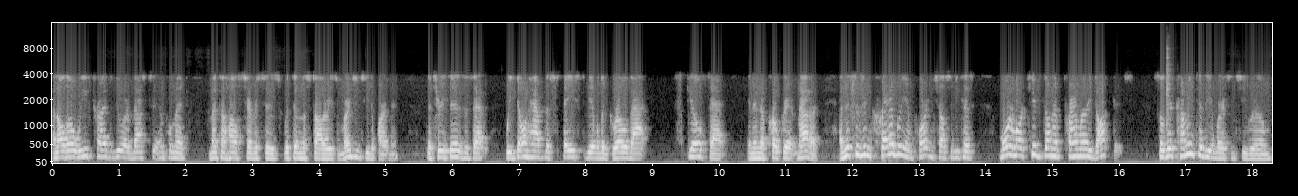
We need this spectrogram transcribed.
and although we've tried to do our best to implement mental health services within the Stollery's emergency department, the truth is is that we don't have the space to be able to grow that skill set in an appropriate manner. And this is incredibly important, Chelsea, because more and more kids don't have primary doctors. So they're coming to the emergency room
